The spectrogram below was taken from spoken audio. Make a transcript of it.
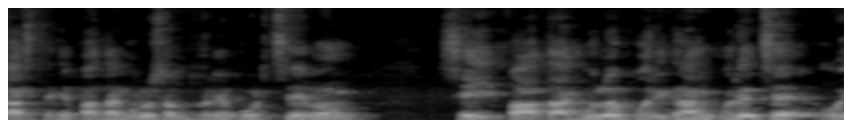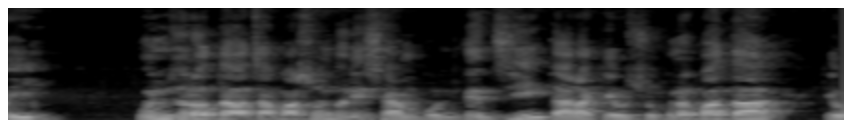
গাছ থেকে পাতাগুলো সব ঝরে পড়ছে এবং সেই পাতাগুলো পরিধান করেছে ওই কুঞ্জলতা চাপা সুন্দরী শ্যামপণ্ডিতের ঝি, তারা কেউ শুকনো পাতা, কেউ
